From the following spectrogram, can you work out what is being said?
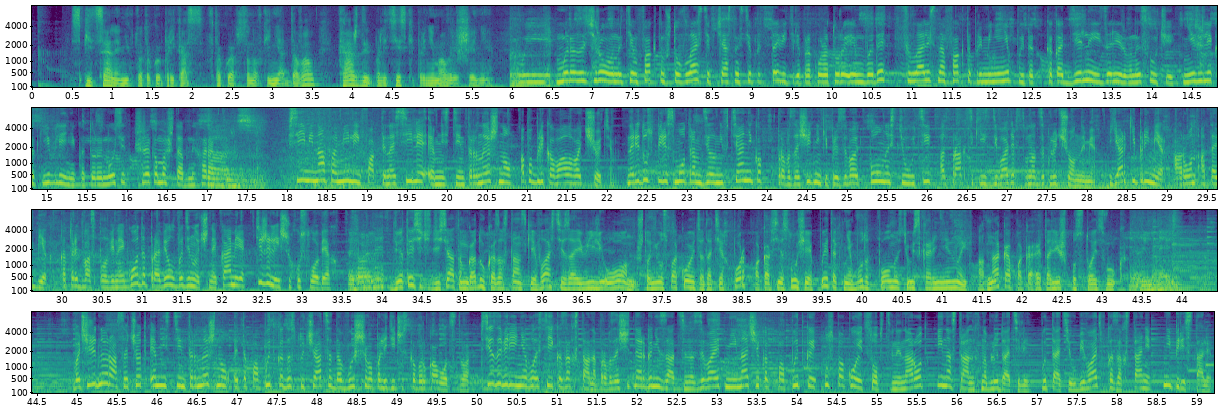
Специально никто такой приказ в такой обстановке не отдавал. Каждый полицейский принимал решение. Мы разочарованы тем фактом, что власти, в частности представители прокуратуры и МВД, ссылались на факты применения пыток как отдельные изолированные случаи, нежели как явление, которое носит широкомасштабный характер. Все имена, фамилии и факты насилия Amnesty International опубликовала в отчете. Наряду с пересмотром дел нефтяников правозащитники призывают полностью уйти от практики издевательства над заключенными. Яркий пример – Арон Атабек, который два с половиной года провел в одиночной камере в тяжелейших условиях. В 2010 году казахстанские власти заявили ООН, что не успокоятся до тех пор, пока все случаи пыток не будут полностью искоренены. Однако пока это лишь пустой звук. В очередной раз отчет Amnesty International – это попытка достучаться до высшего политического руководства. Все заверения властей Казахстана правозащитная организация называет не иначе, как попыткой успокоить собственный народ и иностранных наблюдателей. Пытать и убивать в Казахстане не перестали.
